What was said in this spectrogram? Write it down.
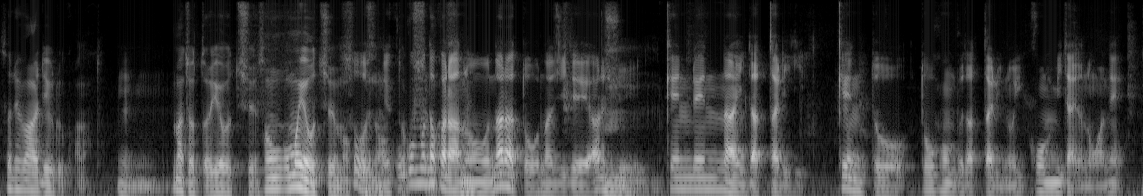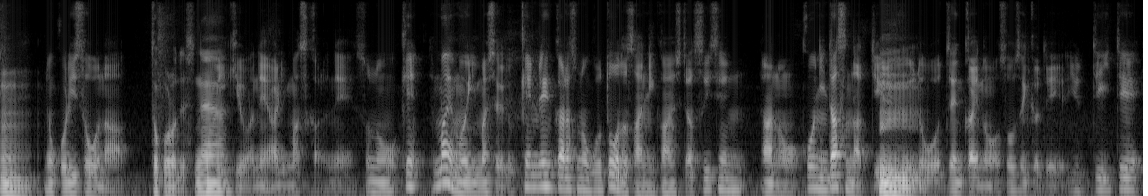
それはあり得るかなと。うん。まあちょっと要注、今後も要注目のそうですね。ここもだから、あの、奈良と同じで、ある種うん、県連内だったり、県と党本部だったりの遺恨みたいなのがね、うん、残りそうなところです雰囲ね。気はね、ありますからね。その、県前も言いましたけど、県連からその後藤田さんに関しては推薦、あの、公認出すなっていうのを前回の総選挙で言っていて、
